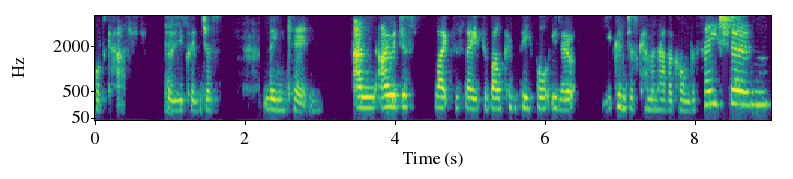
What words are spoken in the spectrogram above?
podcast. So yes. you can just link in. And I would just like to say to welcome people, you know, you can just come and have a conversation.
